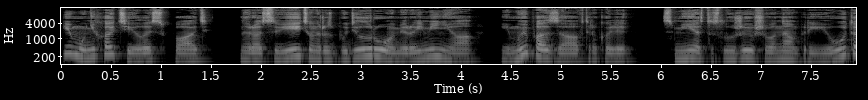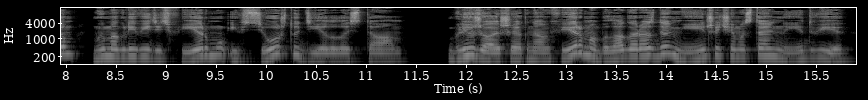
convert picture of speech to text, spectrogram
ему не хотелось спать. На рассвете он разбудил Ромера и меня, и мы позавтракали. С места, служившего нам приютом, мы могли видеть ферму и все, что делалось там. Ближайшая к нам ферма была гораздо меньше, чем остальные две,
